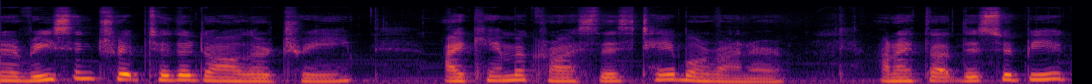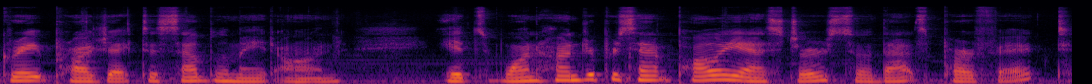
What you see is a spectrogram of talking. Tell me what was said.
a recent trip to the Dollar Tree, I came across this table runner, and I thought this would be a great project to sublimate on. It's 100% polyester, so that's perfect.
